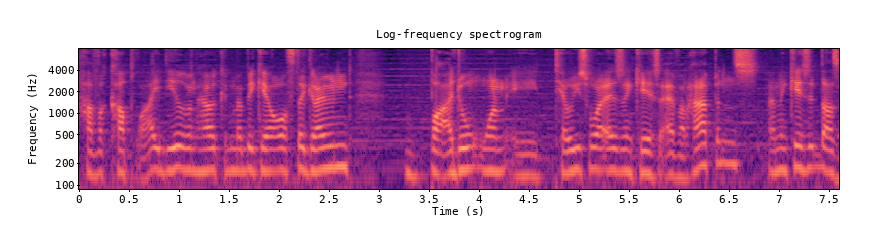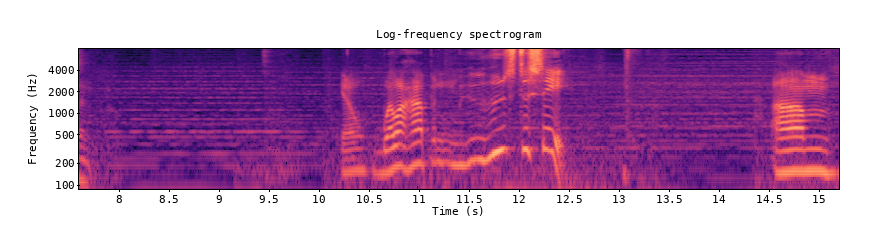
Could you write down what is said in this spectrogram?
have a couple ideas on how I can maybe get off the ground, but I don't want to tell you what it is in case it ever happens, and in case it doesn't. You know, will it happen? Who's to say? um,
